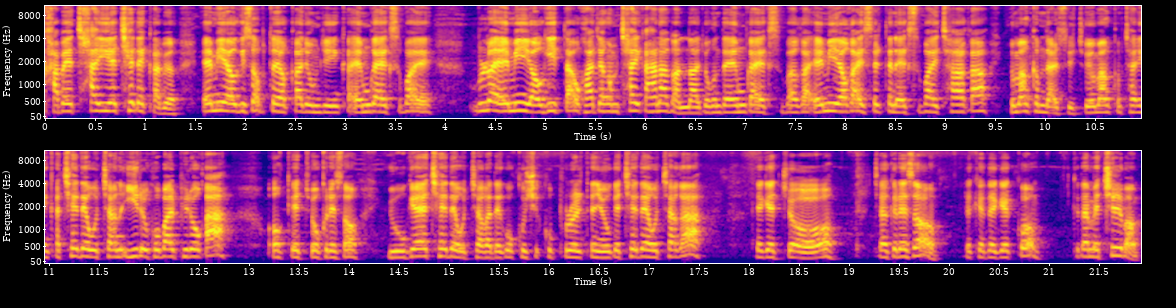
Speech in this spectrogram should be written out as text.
값의 차이의 최대값이에요. m이 여기서부터 여기까지 움직이니까 m과 x바의 물론 m이 여기 있다고 가정하면 차이가 하나도 안 나죠. 근데 m과 x바가 m이 여가 있을 때는 x바의 차가 요만큼 날 수 있죠. 요만큼 차니까 최대 오차는 2를 곱할 필요가 없겠죠. 그래서 요게 최대 오차가 되고 99%일 때는 요게 최대 오차가 되겠죠. 자, 그래서 이렇게 되겠고 그 다음에 7번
